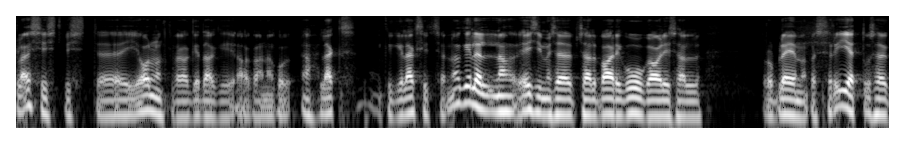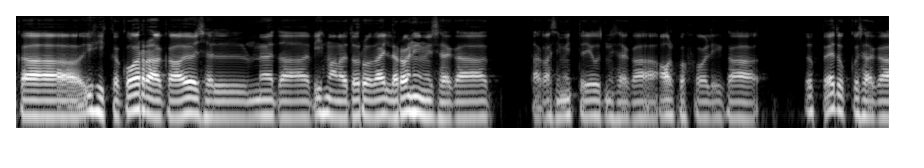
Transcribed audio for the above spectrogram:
klassist vist äh, ei olnudki väga kedagi, aga nagu jah, läks, ikkagi läksid seal, no kellel noh, esimese seal paari kuuga oli seal probleeme kas riietusega, ühikakorraga, öösel mööda vihmaveetoru välja ronimisega, tagasi mittejõudmisega, alkoholiga, õppeedukusega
